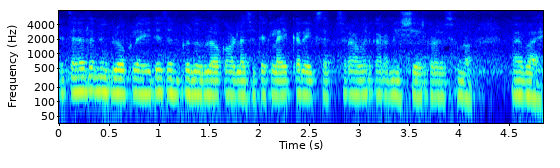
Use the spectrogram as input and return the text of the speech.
तर त्याला तर मी ब्लॉगला येते. करतो ब्लॉग आवडला असेल तर लाईक करा एक सबस्क्राईबर करा आणि शेअर करा. विसरू नका. बाय बाय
